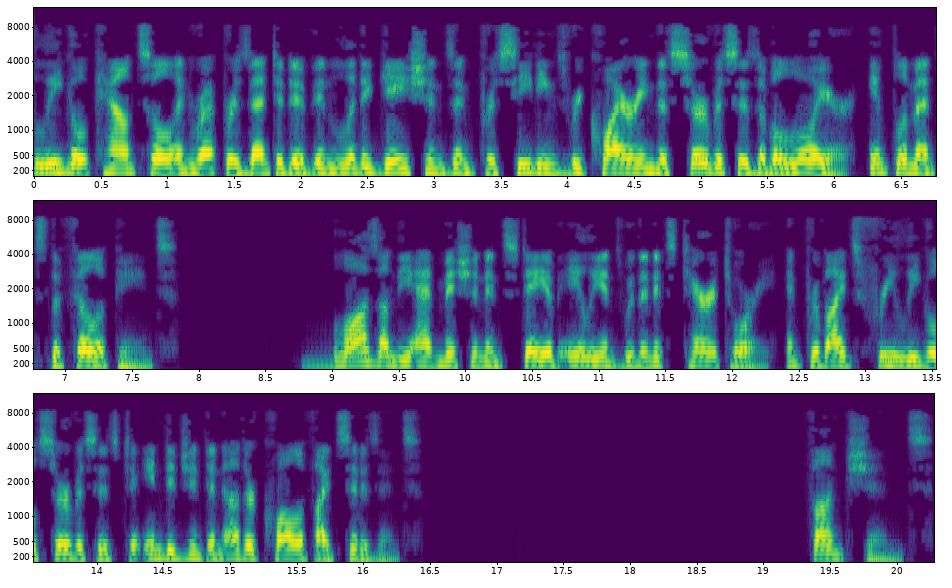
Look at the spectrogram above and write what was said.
legal counsel and representative in litigations and proceedings requiring the services of a lawyer, implements the Philippines' laws on the admission and stay of aliens within its territory, and provides free legal services to indigent and other qualified citizens. Functions.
